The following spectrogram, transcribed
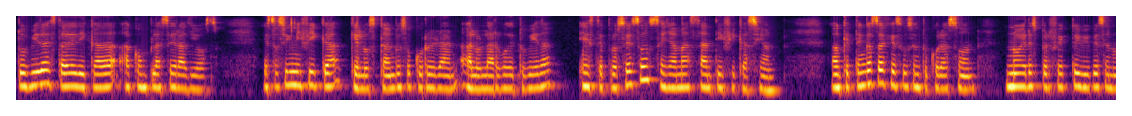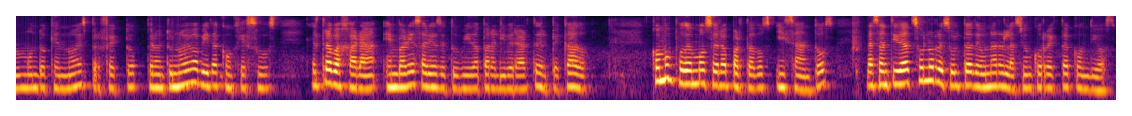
tu vida está dedicada a complacer a Dios. Esto significa que los cambios ocurrirán a lo largo de tu vida. Este proceso se llama santificación. Aunque tengas a Jesús en tu corazón, no eres perfecto y vives en un mundo que no es perfecto, pero en tu nueva vida con Jesús, Él trabajará en varias áreas de tu vida para liberarte del pecado ¿Cómo podemos ser apartados y santos? La santidad solo resulta de una relación correcta con Dios.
